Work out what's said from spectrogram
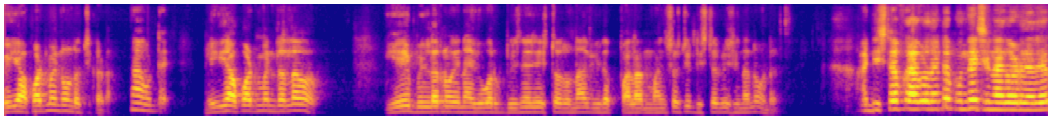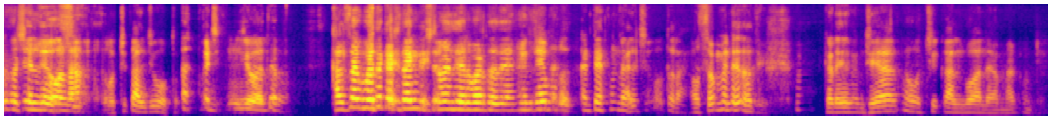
వెయ్యి అపార్ట్మెంట్ ఉండొచ్చు ఇక్కడ. ఉంటాయి. వెయ్యి అపార్ట్మెంట్లలో ఏ బిల్డర్ అయినా ఎవరు బిజినెస్ చేసేవాళ్ళు ఉన్నా ఇక్కడ పలానా మనిషి వచ్చి డిస్టర్బ్ చేసిందని ఉండదు. ఆ డిస్టర్బ్ కాకూడదంటే ముందే చిన్నగౌడ గారి దగ్గరకు వచ్చి వెళ్ళి వచ్చి కలిసిపోతారు వచ్చి వెళ్ళిపోతారు. కలిసకపోతే ఖచ్చితంగా డిస్టర్బెన్స్ ఏర్పడుతుంది అని అంటే కలిసిపోతారు. అవసరమే లేదు అది. ఇక్కడ ఏదైనా చేయాలి వచ్చి కలవాలి అన్నట్టు ఉంటుంది.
